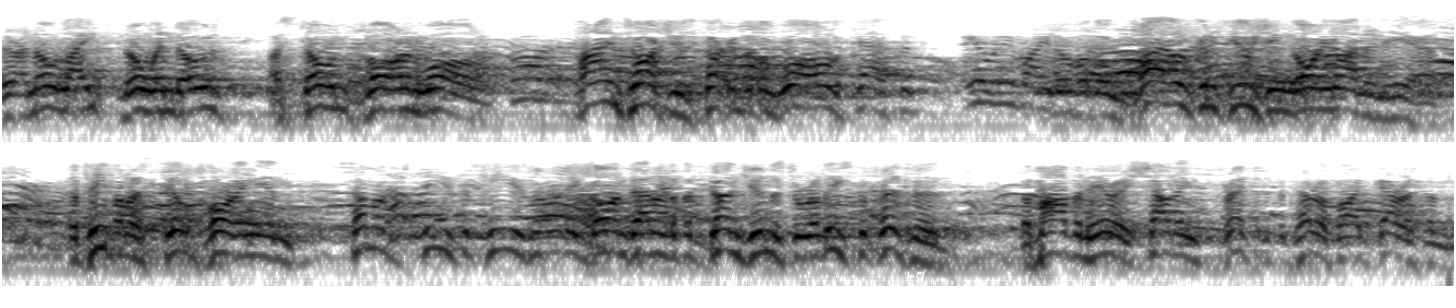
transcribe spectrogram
There are no lights, no windows, a stone floor and walls. Pine torches stuck into the walls cast an eerie light over the wild confusion going on in here. The people are still pouring in. Some have seized the keys and already gone down into the dungeons to release the prisoners. The mob in here is shouting threats at the terrified garrison.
